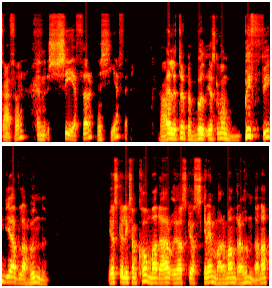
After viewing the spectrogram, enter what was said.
Chefer? en schäfer En chefer? Ja. eller typ en bull. Jag ska vara en biffig jävla hund. Jag ska liksom komma där och jag ska skrämma de andra hundarna.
